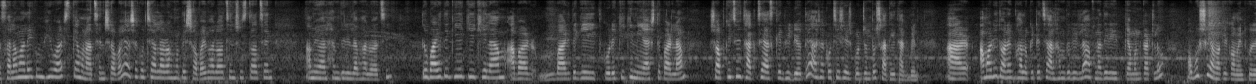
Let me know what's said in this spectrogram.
আসসালামু আলাইকুম ভিউয়ার্স, কেমন আছেন সবাই? আশা করছি আল্লাহ রহমতে সবাই ভালো আছেন, সুস্থ আছেন। আমিও আলহামদুলিল্লাহ ভালো আছি। তো বাড়িতে গিয়ে কি খেলাম, আবার বাড়িতে গিয়ে ঈদ করে কি কি নিয়ে আসতে পারলাম সব কিছুই থাকছে আজকের ভিডিওতে। আশা করছি শেষ পর্যন্ত সাথেই থাকবেন। আর আমার ঈদ অনেক ভালো কেটেছে, আলহামদুলিল্লাহ। আপনাদের ঈদ কেমন কাটলো, অবশ্যই আমাকে কমেন্ট করে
